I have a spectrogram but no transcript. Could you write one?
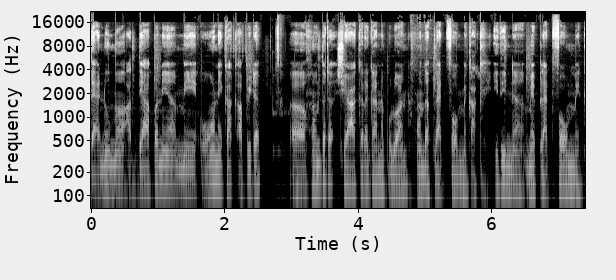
දැනුම අධ්‍යාපනය මේ ඕන එකක් අපිට හොඳට ෂයා කරගන්න පුළුවන් හොඳ පලට්ෆෝර්ම් එකක්. ඉතින්න මේ පලට්ෆෝර්ම් එක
